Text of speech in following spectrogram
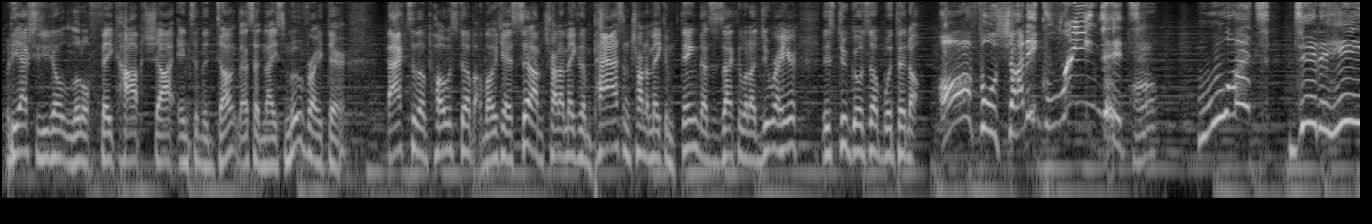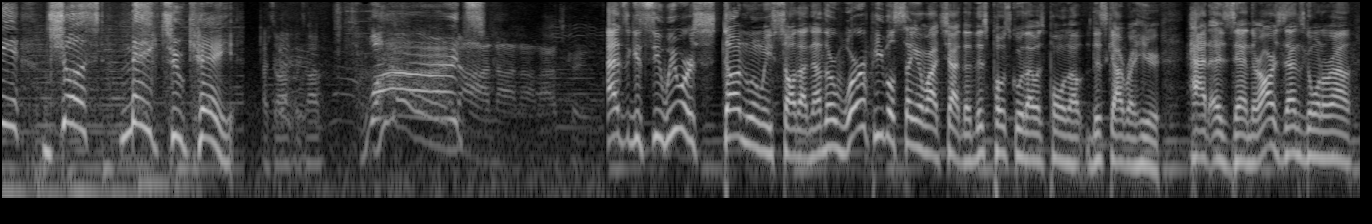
But he actually, you know, little fake hop shot into the dunk. That's a nice move right there. Back to the post up. Like I said, I'm trying to make them pass. I'm trying to make them think. That's exactly what I do right here. This dude goes up with an awful shot. He greened it. Huh? What did he just make 2K? That's off, that's off. What? Nah, nah, nah, that's crazy. As you can see, we were stunned when we saw that. Now, there were people saying in my chat that this post score that was pulling up, this guy right here, had a Zen. There are Zens going around.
